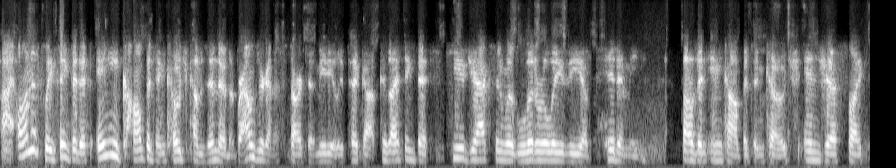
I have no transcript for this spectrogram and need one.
I honestly think that if any competent coach comes in there, the Browns are going to start to immediately pick up because I think that Hue Jackson was literally the epitome of an incompetent coach. And just like,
